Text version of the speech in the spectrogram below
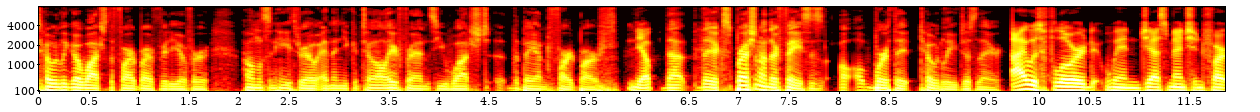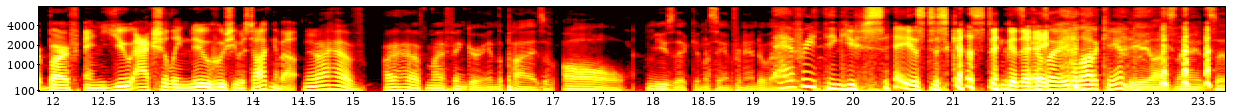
totally go watch the Fart Barf video for Homeless in Heathrow, and then you can tell all your friends you watched the band Fart Barf. Yep. That the expression on their face is worth it. Totally, just there. I was floored when Jess mentioned fart barf and you actually knew who she was talking about. Dude, I have I have my finger in the pies of all music in the San Fernando Valley. Everything you say is disgusting It's today. because I ate a lot of candy last night, so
